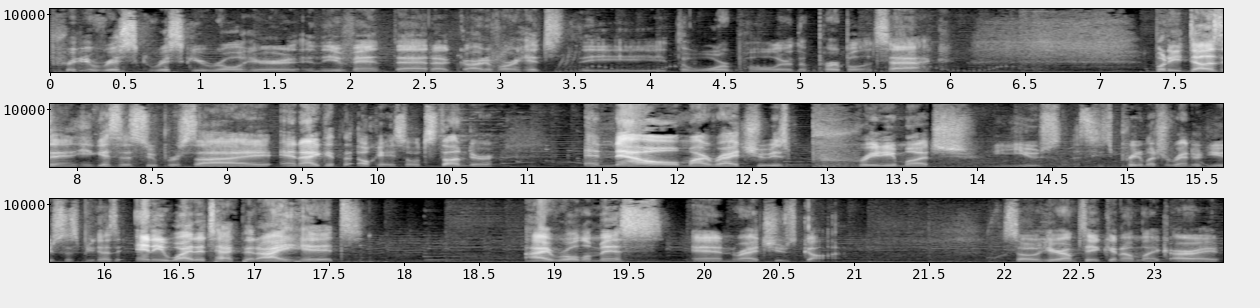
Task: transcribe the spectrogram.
pretty risk risky roll here in the event that uh, Gardevoir hits the the warp hole or the purple attack. But he doesn't. He gets a Super Psy, and I get the... Okay, so it's Thunder. And now my Raichu is pretty much useless. He's pretty much rendered useless because any white attack that I hit, I roll a miss, and Raichu's gone. So here I'm thinking, I'm like, alright.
